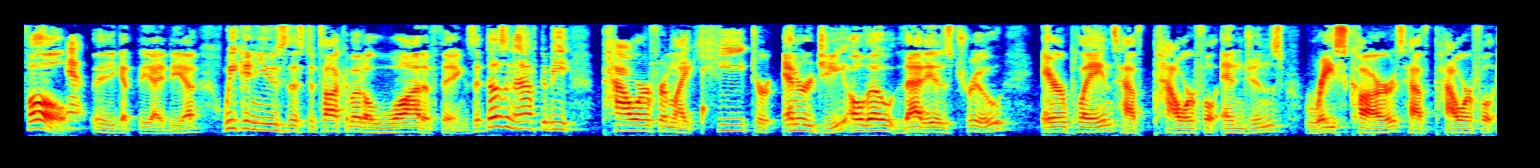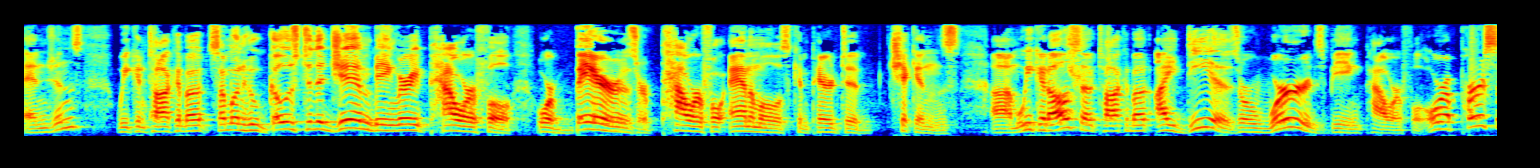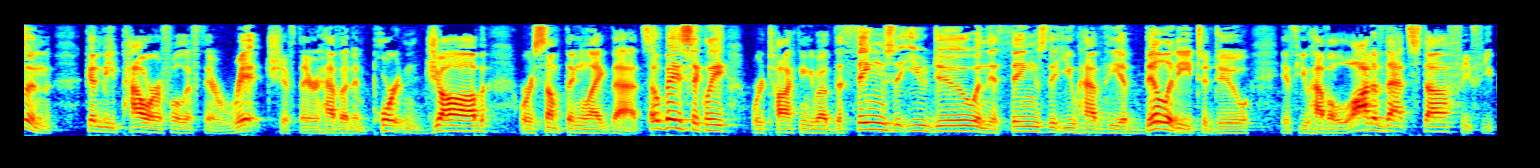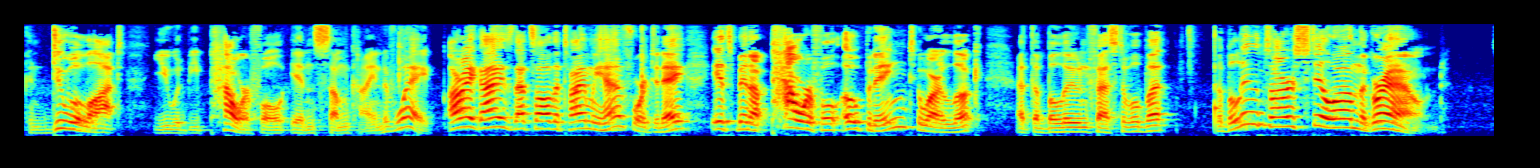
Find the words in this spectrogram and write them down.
Powerful. Yep. Uh, you get the idea. We can use this to talk about a lot of things. It doesn't have to be power from like heat or energy, although that is true. Airplanes have powerful engines, race cars have powerful engines. We can talk about someone who goes to the gym being very powerful, or bears are powerful animals compared to chickens. Um, we could also talk about ideas or words being powerful, or a person can be powerful if they're rich, if they have an important job, or something like that. So basically, we're talking about the things that you do and the things that you have the ability to do. If you have a lot of that stuff, if you can do a lot, you would be powerful in some kind of way. All right, guys, that's all the time we have for today. It's been a powerful opening to our look at the balloon festival, but the balloons are still on the ground.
